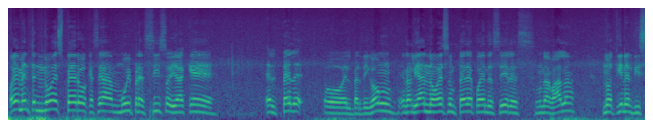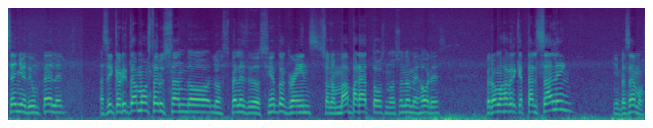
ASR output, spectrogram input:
Obviamente no espero que sea muy preciso ya que el pellet o el verdigón en realidad no es un pellet, pueden decir, es una bala. No tiene el diseño de un pellet. Así que ahorita vamos a estar usando los pellets de 200 grains. Son los más baratos, no son los mejores. Pero vamos a ver qué tal salen y empecemos.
